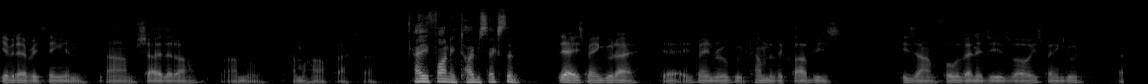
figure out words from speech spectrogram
give it everything and um, show that I, I'm a, I'm a halfback. So how are you finding Toby Sexton? yeah, he's been good. Eh? Yeah, he's been real good. Come to the club, he's he's um full of energy as well. He's been good. So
